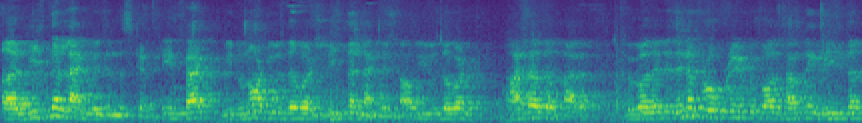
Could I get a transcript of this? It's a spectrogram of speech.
a regional language in this country, in fact, we do not use the word regional language now, we use the word Bhashas of Bharat because it is inappropriate to call something regional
